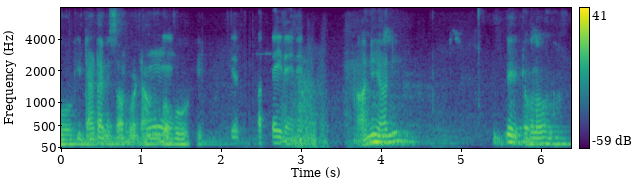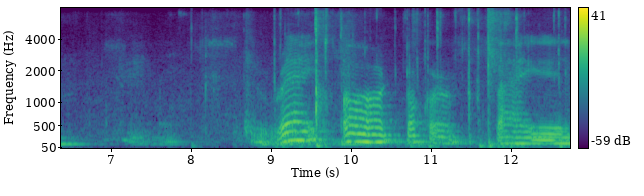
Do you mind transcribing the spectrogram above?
हो कि डाटाबेस सर्भर डाउन ए। भएको हो कि? अनि अनि? ए न a docker file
